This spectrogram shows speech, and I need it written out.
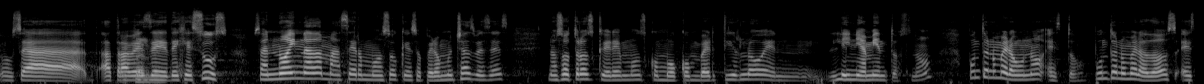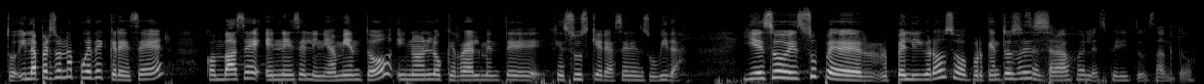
O sea, a través de, de Jesús. O sea, no hay nada más hermoso que eso, pero muchas veces nosotros queremos como convertirlo en lineamientos, ¿no? Punto número uno, esto. Punto número dos, esto. Y la persona puede crecer con base en ese lineamiento y no en lo que realmente Jesús quiere hacer en su vida. Y eso es súper peligroso, porque Entonces, el entonces... trabajo del Espíritu Santo.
